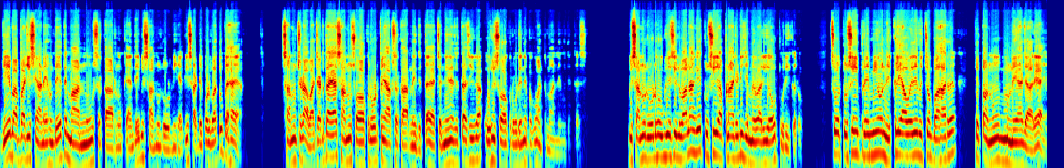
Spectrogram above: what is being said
ਜੇ ਬਾਬਾ ਜੀ ਸਿਆਣੇ ਹੁੰਦੇ ਤੇ ਮਾਨ ਨੂੰ, ਸਰਕਾਰ ਨੂੰ ਕਹਿੰਦੇ ਵੀ ਸਾਨੂੰ ਲੋੜ ਨਹੀਂ ਹੈਗੀ, ਸਾਡੇ ਕੋਲ ਵਾਧੂ ਪੈਸਾ ਆ। ਸਾਨੂੰ ਚੜਾਵਾ ਚੜਦਾ ਆ, ਸਾਨੂੰ 100 ਕਰੋੜ ਪੰਜਾਬ ਸਰਕਾਰ ਨੇ ਦਿੱਤਾ ਆ, ਚੰਨੀ ਨੇ ਦਿੱਤਾ ਸੀਗਾ, ਉਹੀ 100 ਕਰੋੜ ਇਹਨੇ ਭਗਵੰਤ ਮਾਨ ਨੇ ਵੀ ਦਿੱਤਾ ਸੀ। ਵੀ ਸਾਨੂੰ ਲੋੜ ਹੋਊਗੀ, ਅਸੀਂ ਲਵਾ ਲਾਂਗੇ, ਤੁਸੀਂ ਆਪਣਾ ਜਿਹੜੀ ਜ਼ਿੰਮੇਵਾਰੀ ਆ ਉਹ ਪੂਰੀ ਕਰੋ। ਸੋ ਤੁਸੀਂ ਪ੍ਰੇਮੀਓ ਨਿਕਲ ਆਓ ਇਹਦੇ ਵਿੱਚੋਂ ਬਾਹਰ ਤੇ ਤੁਹਾਨੂੰ ਮੁੰਨਿਆ ਜਾ ਰਿਹਾ ਹੈ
